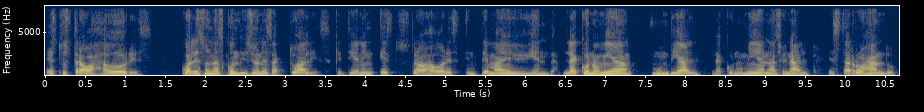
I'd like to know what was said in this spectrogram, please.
estos trabajadores, ¿Cuáles son las condiciones actuales que tienen estos trabajadores en tema de vivienda? La economía mundial, la economía nacional está arrojando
